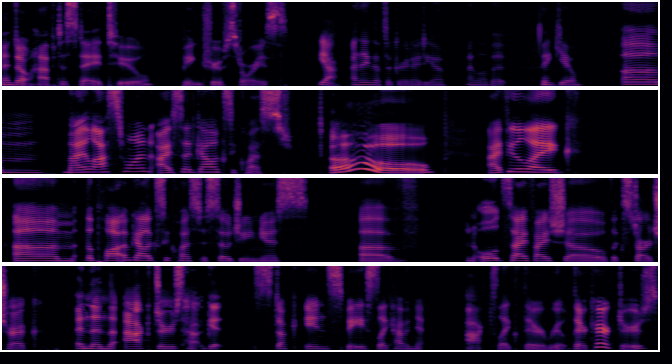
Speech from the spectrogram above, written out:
and don't have to stay to being true stories. Yeah. I think that's a great idea. I love it. Thank you. Um, my last one, I said Galaxy Quest. Oh. I feel like um the plot of Galaxy Quest is so genius of an old sci-fi show like Star Trek, and then the actors ha- get stuck in space, like having to act like they're real, their characters.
